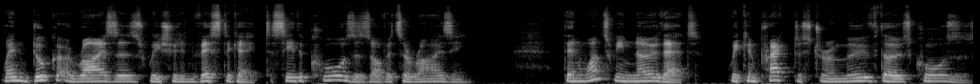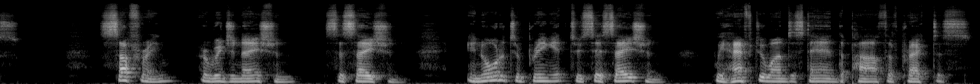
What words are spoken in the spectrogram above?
When dukkha arises, we should investigate to see the causes of its arising then once we know that, we can practice to remove those causes. Suffering, origination, cessation. In order to bring it to cessation, we have to understand the path of practice.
